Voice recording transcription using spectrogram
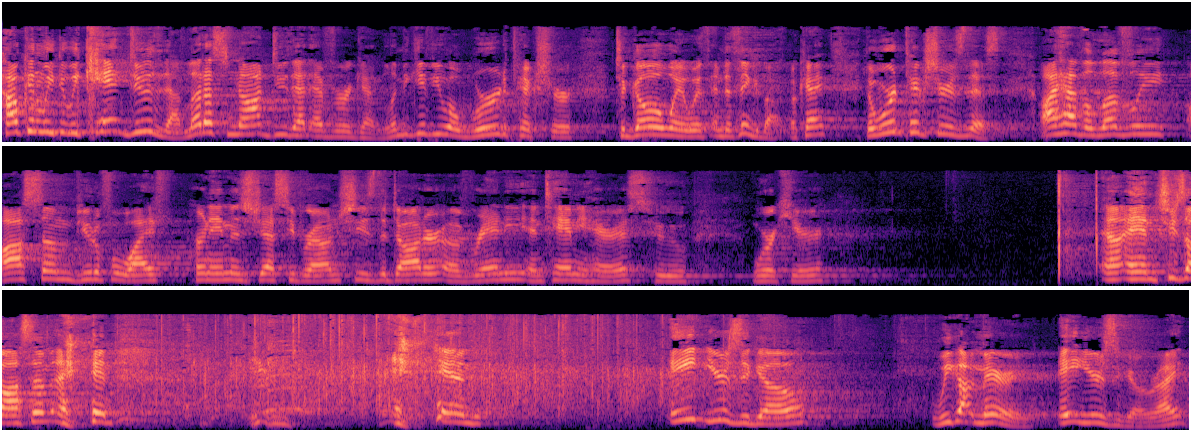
How can we do? We can't do that. Let us not do that ever again. Let me give you a word picture to go away with and to think about, okay? The word picture is this. I have a lovely, awesome, beautiful wife. Her name is Jessie Brown. She's the daughter of Randy and Tammy Harris, who work here. Uh, and she's awesome. And, and eight years ago, we got married eight years ago, right?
